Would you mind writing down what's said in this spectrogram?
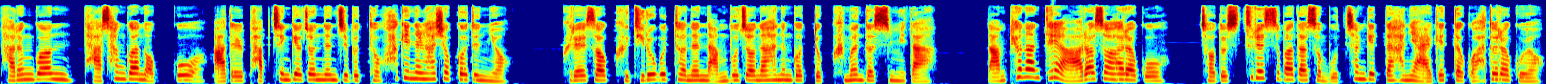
다른 건 다 상관없고 아들 밥 챙겨줬는지부터 확인을 하셨거든요. 그래서 그 뒤로부터는 안부 전화하는 것도 그만뒀습니다. 남편한테 알아서 하라고 저도 스트레스 받아서 못 참겠다 하니 알겠다고 하더라고요.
